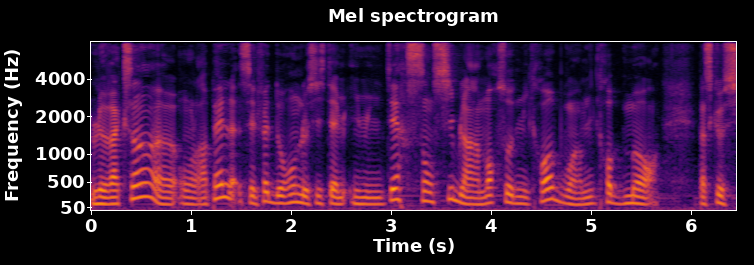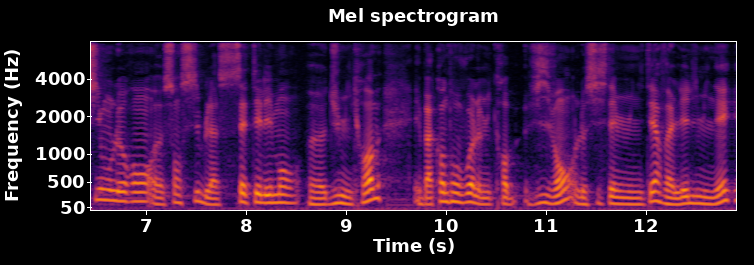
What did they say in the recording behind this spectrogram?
Le vaccin, euh, on le rappelle, c'est le fait de rendre le système immunitaire sensible à un morceau de microbe ou à un microbe mort. Parce que si on le rend euh, sensible à cet élément du microbe, et ben quand on voit le microbe vivant, le système immunitaire va l'éliminer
